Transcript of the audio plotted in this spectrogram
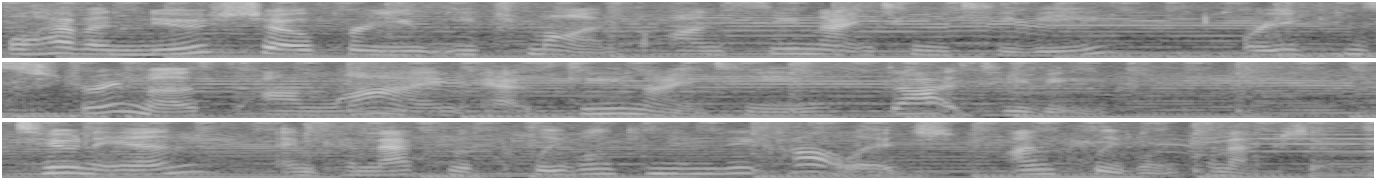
We'll have a new show for you each month on C19 TV, or you can stream us online at c19.tv. Tune in and connect with Cleveland Community College on Cleveland Connections.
